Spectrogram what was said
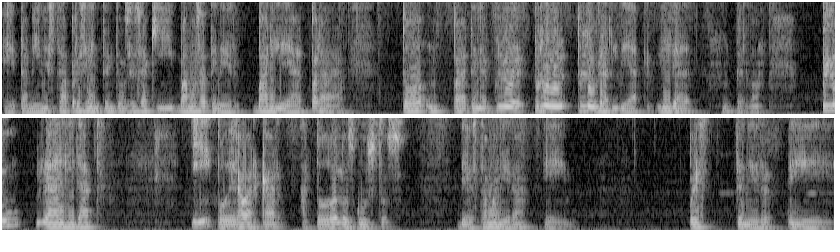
eh, también está presente. Entonces, aquí vamos a tener variedad para todo, para tener pluralidad, perdón, pluralidad y poder abarcar a todos los gustos de esta manera eh, pues tener eh,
